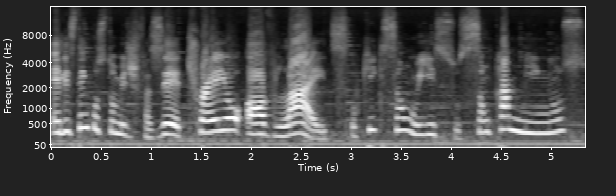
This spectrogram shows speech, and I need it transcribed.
eles têm costume de fazer Trail of Lights. O que, que são isso? São caminhos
